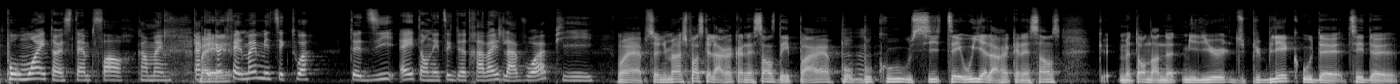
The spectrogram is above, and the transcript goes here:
pour moi, est un stamp fort quand même. Quand Ben- quelqu'un fait le même métier que toi te dit, hey, ton éthique de travail, je la vois, puis Oui, absolument. Je pense que la reconnaissance des pairs, pour Mm-hmm. beaucoup aussi, tu sais, oui, il y a la reconnaissance, que, mettons, dans notre milieu du public ou de, tu sais, de,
